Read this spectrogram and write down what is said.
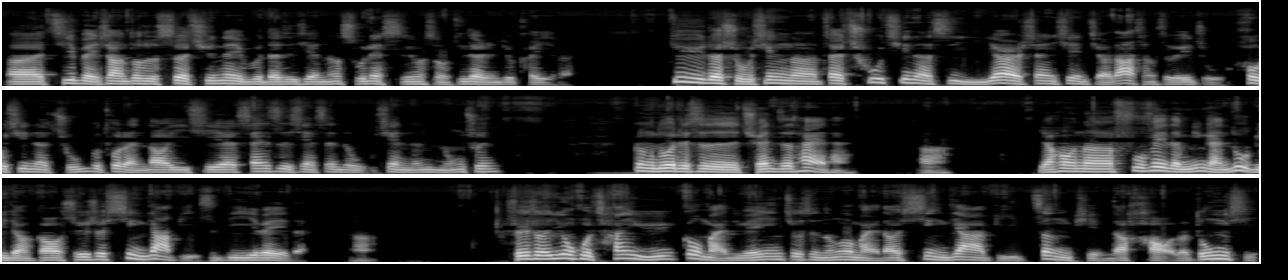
呃，基本上都是社区内部的这些能熟练使用手机的人就可以了。地域的属性呢，在初期呢是以一二三线较大城市为主，后期呢逐步拓展到一些三四线甚至五线的农村，更多的是全职太太啊。然后呢，付费的敏感度比较高，所以说性价比是第一位的啊。所以说用户参与购买的原因就是能够买到性价比正品的好的东西。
